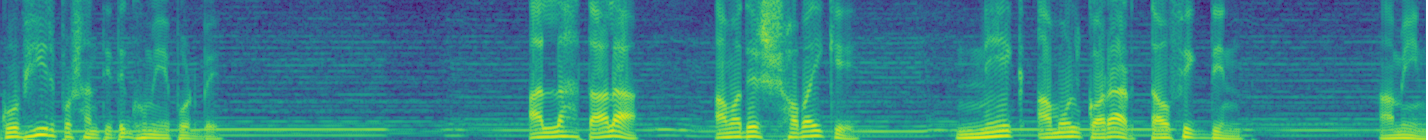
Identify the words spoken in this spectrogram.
গভীর প্রশান্তিতে ঘুমিয়ে পড়বে। আল্লাহ তাআলা আমাদের সবাইকে নেক আমল করার তৌফিক দিন। আমিন।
